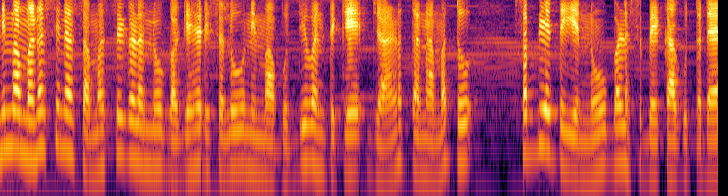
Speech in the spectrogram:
ನಿಮ್ಮ ಮನಸ್ಸಿನ ಸಮಸ್ಯೆಗಳನ್ನು ಬಗೆಹರಿಸಲು ನಿಮ್ಮ ಬುದ್ಧಿವಂತಿಕೆ, ಜಾಣತನ ಮತ್ತು ಸಭ್ಯತೆಯನ್ನು ಬಳಸಬೇಕಾಗುತ್ತದೆ.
